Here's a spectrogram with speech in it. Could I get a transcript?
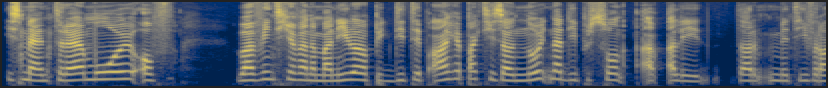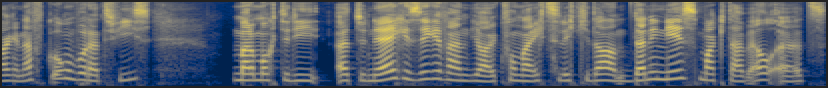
is mijn trui mooi of wat vind je van de manier waarop ik dit heb aangepakt? Je zou nooit naar die persoon allee, daar met die vragen afkomen voor advies. Maar mochten die uit hun eigen zeggen van ja, ik vond dat echt slecht gedaan, dan ineens maakt dat wel uit.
